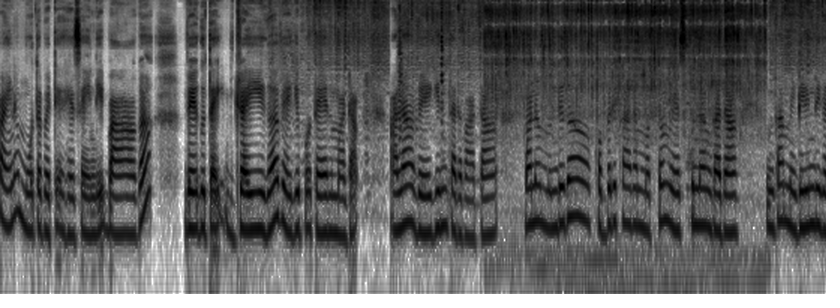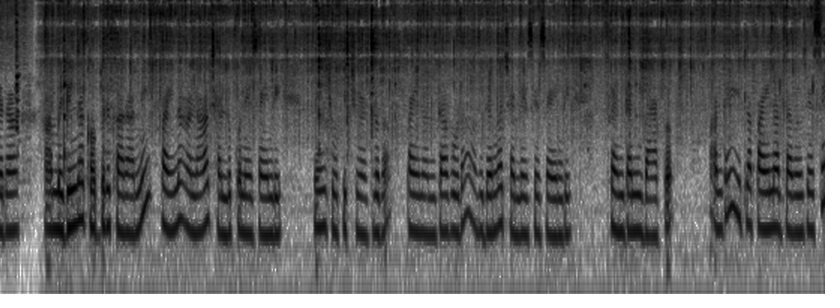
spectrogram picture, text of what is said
పైన మూత పెట్టేసేయండి. బాగా వేగుతాయి. డ్రైగా వేగిపోతాయి అన్నమాట అలా వేగిన తర్వాత మనం ముందుగా కొబ్బరి కారం మొత్తం వేసుకున్నాం కదా ఇంకా మిగిలింది కదా ఆ మిగిలిన కొబ్బరి కారాన్ని పైన అలా చల్లుకునేసేయండి. నేను చూపించినట్లుగా పైన అంతా కూడా ఆ విధంగా చల్లేసేసేయండి. ఫ్రంట్ అండ్ బ్యాక్ అంటే ఇట్లా పైన అట్లా వేసేసి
